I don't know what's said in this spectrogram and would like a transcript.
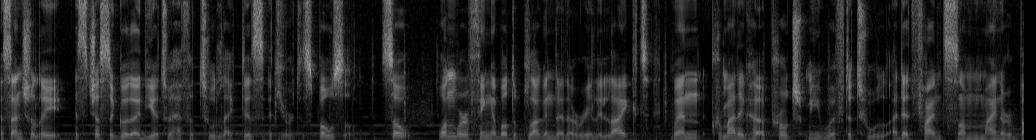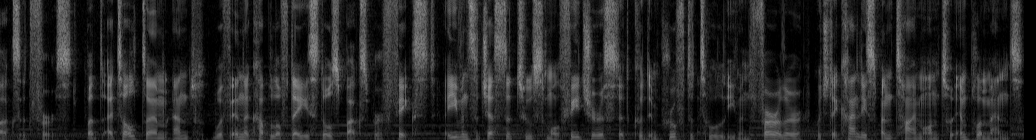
Essentially, it's just a good idea to have a tool like this at your disposal. So one more thing about the plugin that I really liked. When Kromatica approached me with the tool, I did find some minor bugs at first, but I told them and within a couple of days those bugs were fixed. I even suggested two small features that could improve the tool even further, which they kindly spent time on to implement.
